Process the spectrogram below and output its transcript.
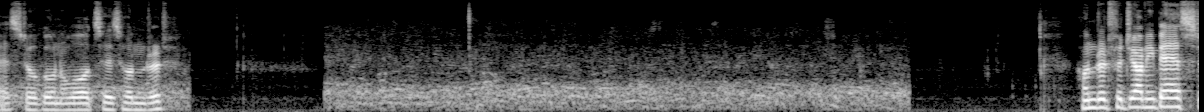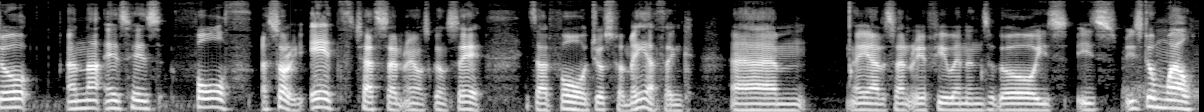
They're still going towards his 100. Hundred for Jonny Bairstow, and that is his fourth, uh, sorry, eighth Test century. I was going to say he's had four just for me, I think. Um, he had a century a few innings ago. He's he's he's done well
